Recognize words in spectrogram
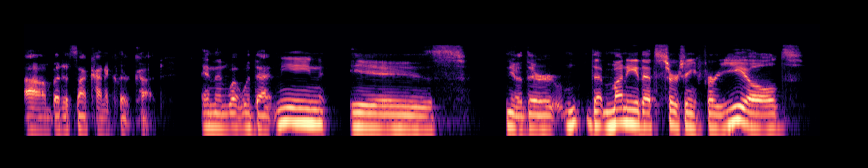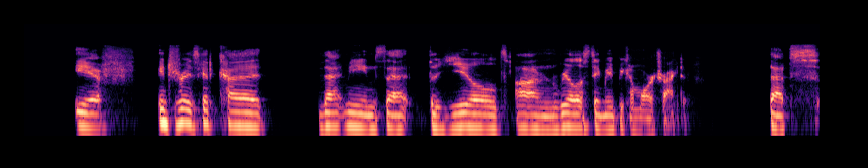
um, but it's not kind of clear cut. And then what would that mean is you know, there that money that's searching for yields, if interest rates get cut, that means that the yields on real estate may become more attractive. That's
